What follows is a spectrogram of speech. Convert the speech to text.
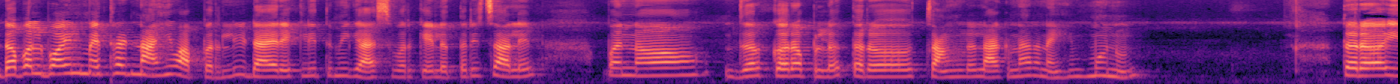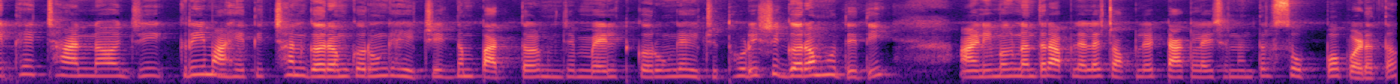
डबल बॉईल मेथड नाही वापरली डायरेक्टली तुम्ही गॅसवर केलं तरी चालेल. पण जर करपलं तर चांगलं लागणार नाही म्हणून. तर इथे छान जी क्रीम आहे ती छान गरम करून घ्यायची. एकदम पातळ म्हणजे मेल्ट करून घ्यायची. थोडीशी गरम होते ती. आणि मग नंतर आपल्याला चॉकलेट टाकल्याच्या नंतर सोपं पडतं.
